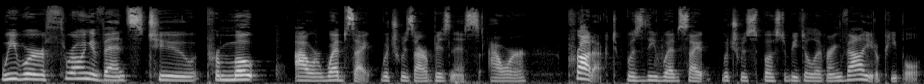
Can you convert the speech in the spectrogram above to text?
We were throwing events to promote our website, which was our business, our product was the website which was supposed to be delivering value to people.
